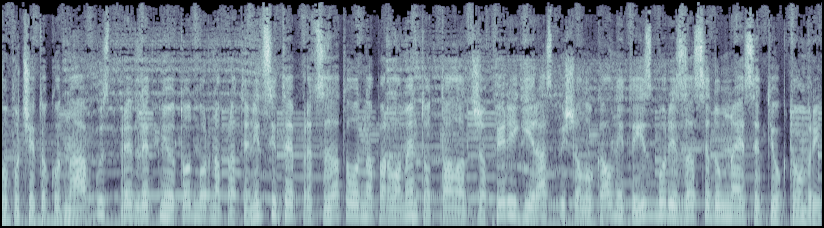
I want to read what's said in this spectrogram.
Во почетокот на август, пред летниот одмор на пратениците, председателот на парламентот Талат Джафери ги распиша локалните избори за 17 октомври.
